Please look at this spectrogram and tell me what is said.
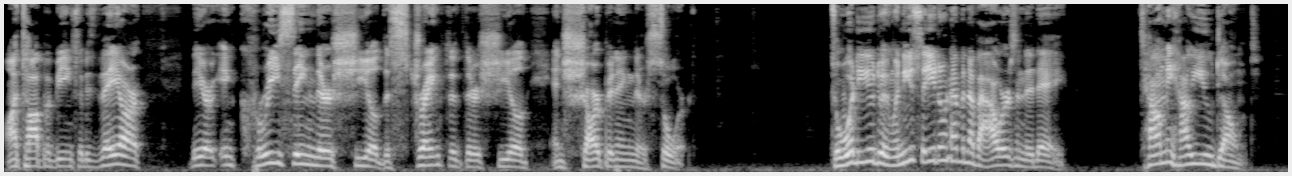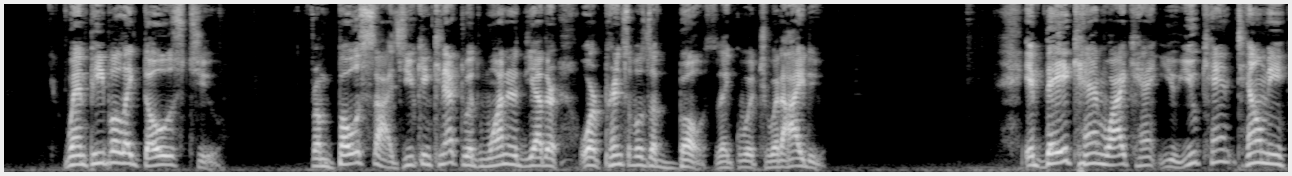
On top of being so busy, they are they are increasing their shield, the strength of their shield and sharpening their sword. So what are you doing? When you say you don't have enough hours in a day, tell me how you don't. When people like those two from both sides. You can connect with one or the other or principles of both, like which what I do. If they can, why can't you? You can't tell me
